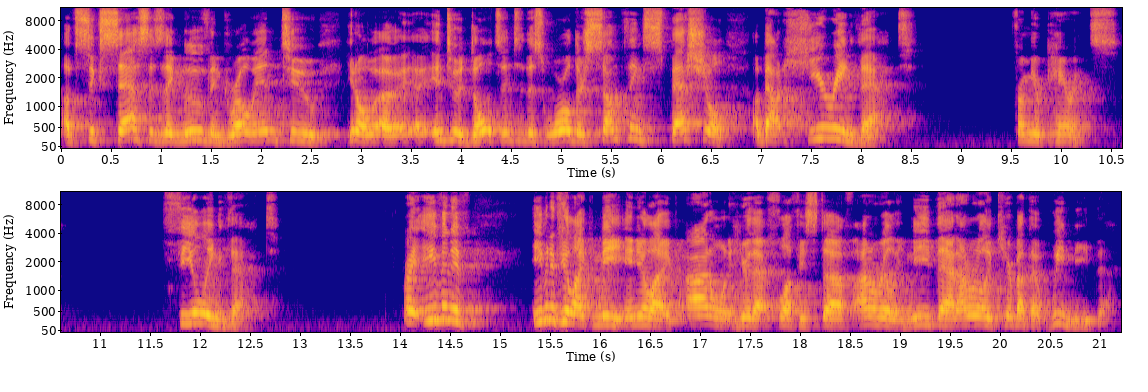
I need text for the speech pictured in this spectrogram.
of success as they move and grow into, you know, uh, into adults, into this world. There's something special about hearing that from your parents, feeling that. Right? Even if, even if you're like me and you're like, I don't want to hear that fluffy stuff. I don't really need that. I don't really care about that. We need that.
